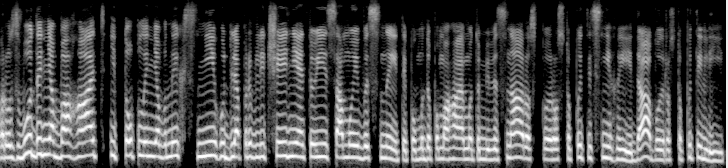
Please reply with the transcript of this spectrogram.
розводення багать і топлення в них снігу для привлічення тої самої весни. Типу, ми допомагаємо тобі весна розп- розтопити сніги, да, або розтопити лід.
